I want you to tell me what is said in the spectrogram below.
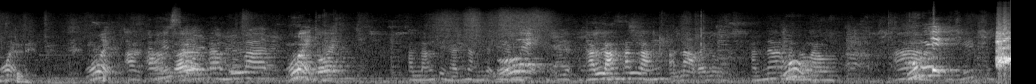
มวยมวยเอาให้สวยตามบ้านมวยโอ้ยหันหลังสิหันหลังอย่าโอ้ยหันหลังหันหลังหันหน้าไปลูกหันหน้ามาทางเราอ่าสู้อีก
